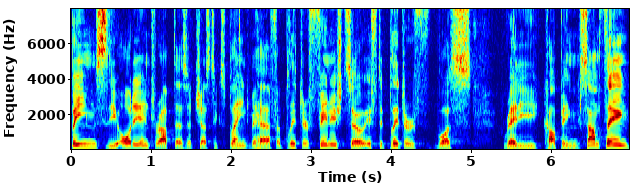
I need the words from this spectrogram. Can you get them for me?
beams, the audio interrupt, as I just explained. We have a blitter finished, so if the blitter was ready copying something,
